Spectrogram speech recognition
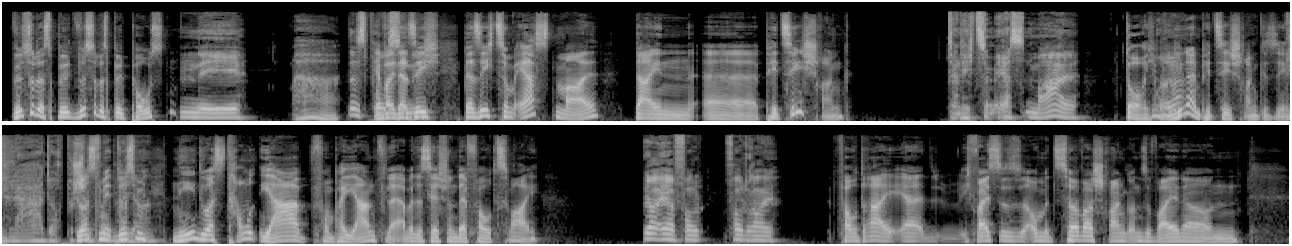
wirst du das Bild, wirst du das Bild posten? Nee. Ah. Das Ja, weil da sehe ich, da sehe ich zum ersten Mal deinen äh, PC-Schrank. Ja, nicht zum ersten Mal. Doch, ich habe noch nie deinen PC-Schrank gesehen. Klar, doch, Du bestimmt hast mir, du hast mir, nee, du hast tausend, ja, vor ein paar Jahren vielleicht, aber das ist ja schon der V2. Jahren. Ja, ja, v, V3. V3, ja, ich weiß, das ist auch mit Serverschrank und so weiter und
